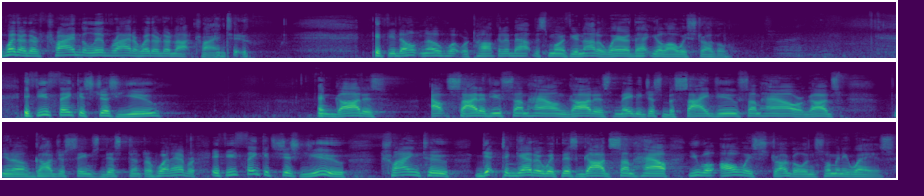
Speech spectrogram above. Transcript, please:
whether they're trying to live right or whether they're not trying to. If you don't know what we're talking about this morning, if you're not aware of that, you'll always struggle. If you think it's just you and God is outside of you somehow and God is maybe just beside you somehow or God's you know, God just seems distant or whatever. If you think it's just you trying to get together with this God somehow, you will always struggle in so many ways.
